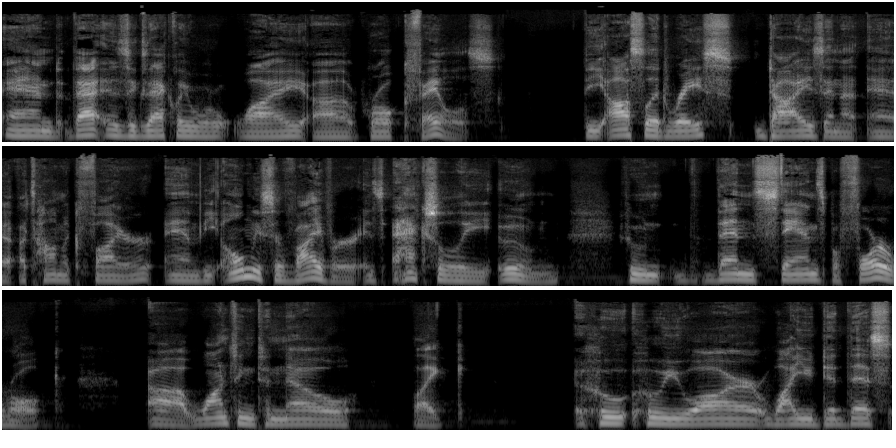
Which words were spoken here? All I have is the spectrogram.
And that is exactly why uh, Rhulk fails. The Oslid race dies in an atomic fire, and the only survivor is actually Un, who then stands before Rhulk, uh, wanting to know like who who you are, why you did this.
